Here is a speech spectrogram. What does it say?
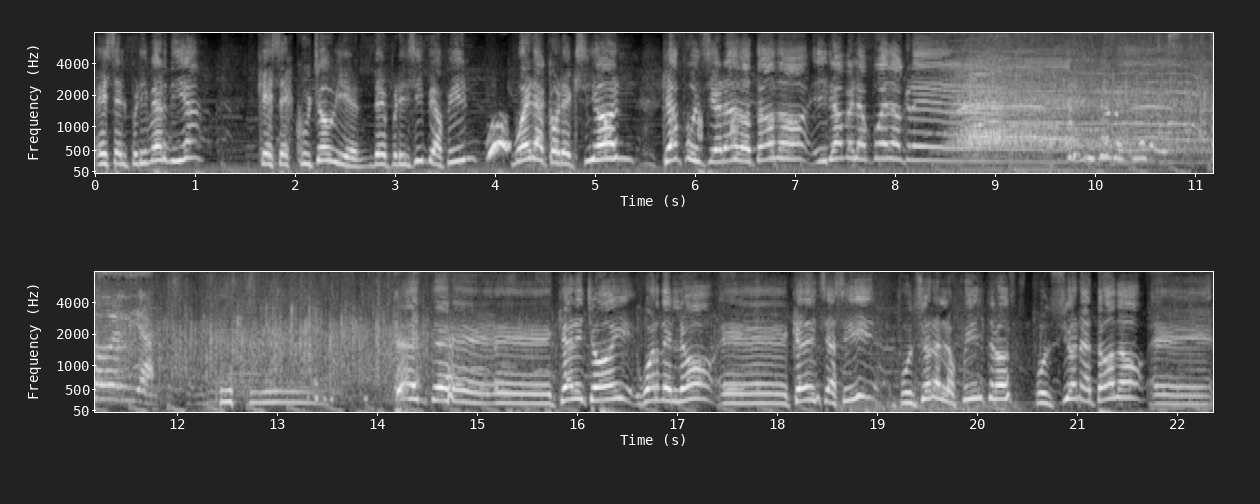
es el primer día que se escuchó bien de principio a fin, buena conexión, que ha funcionado todo y no me lo puedo creer. Todo el día. Gente, eh, ¿qué han hecho hoy? Guárdenlo, eh, quédense así, funcionan los filtros, funciona todo. eh,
